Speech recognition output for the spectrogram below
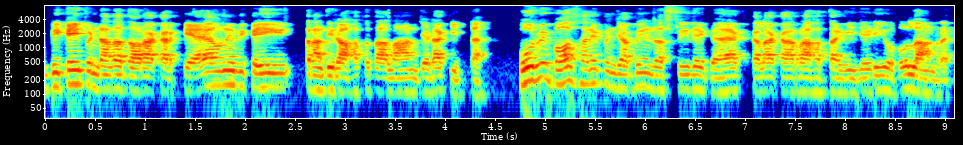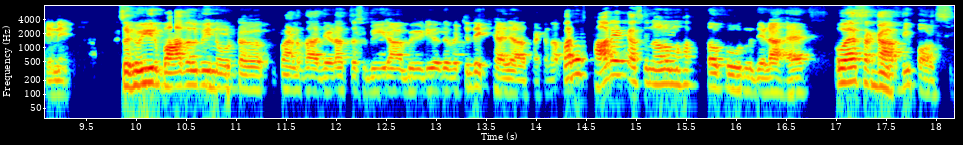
ਵੀ ਕਈ ਪਿੰਡਾਂ ਦਾ ਦੌਰਾ ਕਰਕੇ ਆਇਆ ਉਹਨੇ ਵੀ ਕਈ ਤਰ੍ਹਾਂ ਦੀ ਰਾਹਤ ਦਾ ਐਲਾਨ ਜਿਹੜਾ ਕੀਤਾ। ਹੋਰ ਵੀ ਬਹੁਤ ਸਾਰੇ ਪੰਜਾਬੀ ਇੰਡਸਟਰੀ ਦੇ ਗਾਇਕ ਕਲਾਕਾਰ ਰਾਹਤ ਆ ਗਈ ਜਿਹੜੀ ਉਹ ਐਲਾਨ ਰਹੇ ਨੇ। ਸੁਖਵੀਰ ਬਾਦਲ ਵੀ ਨੋਟ ਬਣਦਾ ਜਿਹੜਾ ਤਸਵੀਰਾਂ ਵੀਡੀਓ ਦੇ ਵਿੱਚ ਦੇਖਿਆ ਜਾ ਸਕਦਾ। ਪਰ ਸਾਰੇ ਕਾਸੇ ਨਾਲੋਂ ਮਹੱਤਵਪੂਰਨ ਜਿਹੜਾ ਹੈ ਉਹ ਹੈ ਸਰਕਾਰ ਦੀ ਪਾਲਿਸੀ।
